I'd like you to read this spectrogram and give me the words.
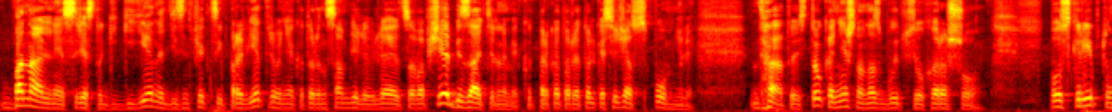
банальные средства гигиены, дезинфекции, проветривания, которые на самом деле являются вообще обязательными, про которые только сейчас вспомнили, да, то есть, то, конечно, у нас будет все хорошо. По скрипту,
